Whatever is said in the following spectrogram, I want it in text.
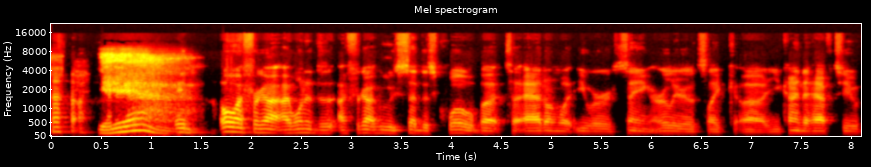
Yeah. And oh, I forgot. I wanted to. I forgot who said this quote, but to add on what you were saying earlier, it's like uh, you kind of have to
